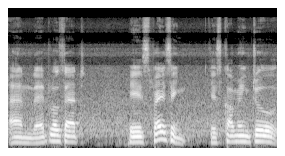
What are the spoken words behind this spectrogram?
and it was that he's facing, he's coming to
